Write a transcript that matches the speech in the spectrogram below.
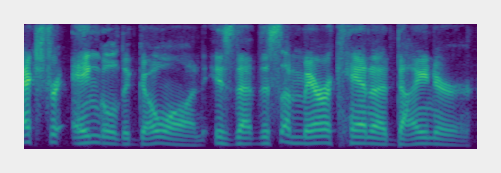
extra angle to go on is that this Americana diner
